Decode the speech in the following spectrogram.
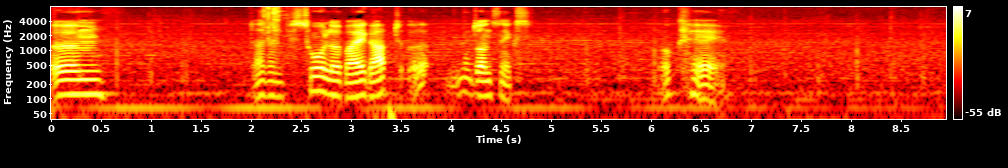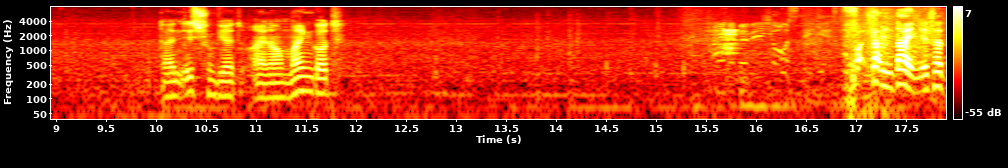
Ähm. Da hat eine Pistole bei gehabt. Äh, sonst nichts. Okay. Da hinten ist schon wieder einer. Mein Gott. Verdammt, nein, jetzt hat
